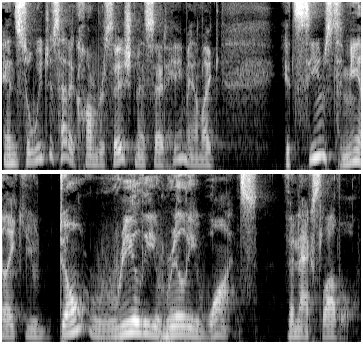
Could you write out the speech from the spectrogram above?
And so we just had a conversation. I said, hey, man, like, it seems to me like you don't really, really want the next level.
